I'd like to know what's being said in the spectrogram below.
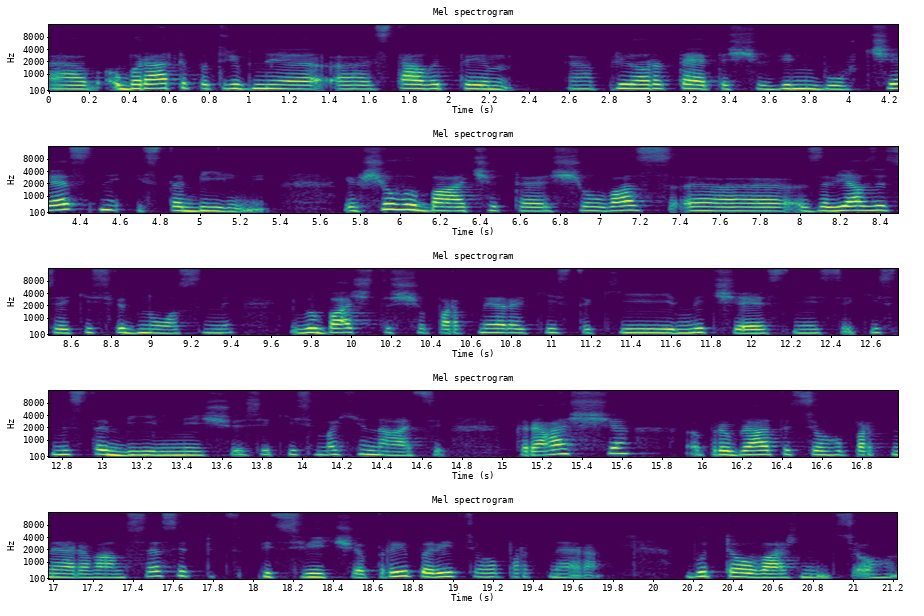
Е, Обирати потрібно е, ставити пріоритети, щоб він був чесний і стабільний. Якщо ви бачите, що у вас е, зав'язуються якісь відносини, і ви бачите, що партнер якийсь такий нечесність, якийсь нестабільний, щось, якісь махінації, краще е, прибрати цього партнера. Вам все це під- підсвічує, приберіть цього партнера. Будьте уважні до цього.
